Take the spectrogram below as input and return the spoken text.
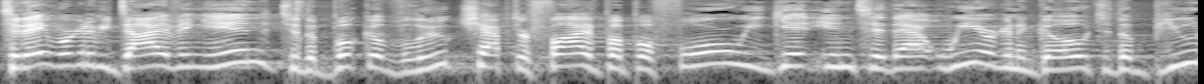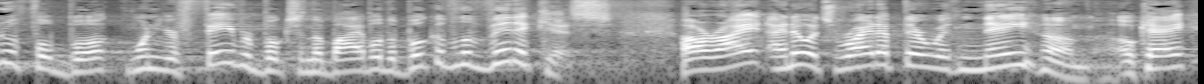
Today we're going to be diving into the book of Luke, chapter 5. But before we get into that, we are going to go to the beautiful book, one of your favorite books in the Bible, the book of Leviticus. All right? I know it's right up there with Nahum, okay?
